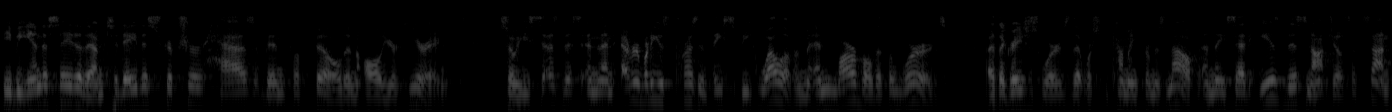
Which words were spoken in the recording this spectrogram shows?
he began to say to them, today this scripture has been fulfilled in all your hearing. So he says this, and then everybody who's present, they speak well of him and marveled at the words, at the gracious words that were coming from his mouth. And they said, Is this not Joseph's son?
